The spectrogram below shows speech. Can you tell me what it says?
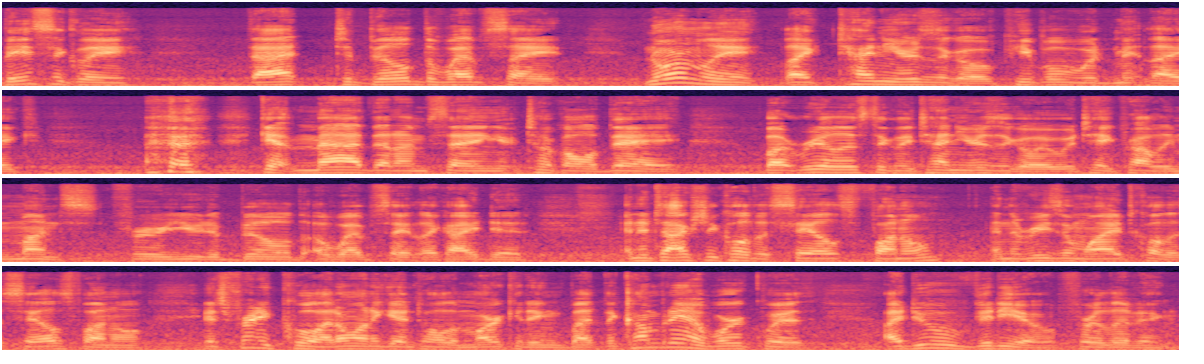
basically, that to build the website normally like 10 years ago people would like get mad that i'm saying it took all day. But realistically 10 years ago it would take probably months for you to build a website like i did. And it's actually called a sales funnel. And the reason why it's called a sales funnel it's pretty cool. I don't want to get into all the marketing but the company i work with i do video for a living.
